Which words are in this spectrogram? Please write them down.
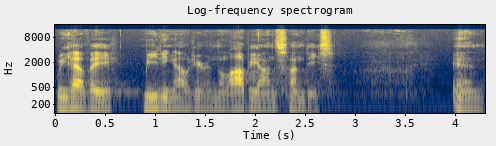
we have a meeting out here in the lobby on Sundays. And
